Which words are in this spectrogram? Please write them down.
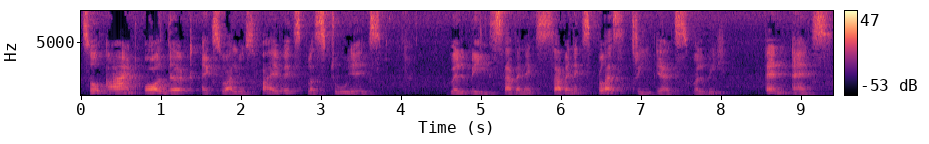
So add all that x values 5x plus 2x will be 7x 7x plus 3x will be 10x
